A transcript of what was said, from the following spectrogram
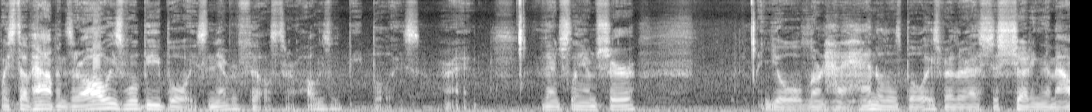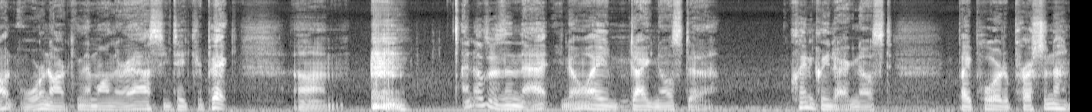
way stuff happens. There always will be bullies. Never fails. There always will be bullies. Right. Eventually, I'm sure you'll learn how to handle those bullies, whether that's just shutting them out or knocking them on their ass. You take your pick. Um, and other than that, you know, I diagnosed, a clinically diagnosed bipolar depression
